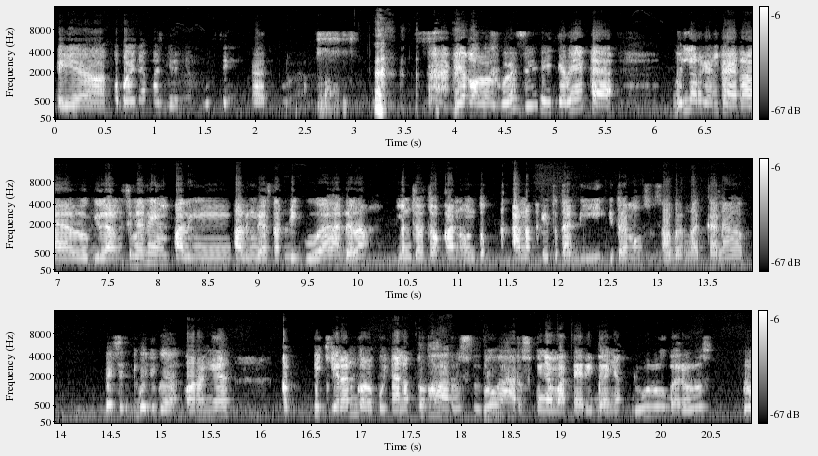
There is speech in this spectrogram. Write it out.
Iya, kebanyakan jadinya pusing kan gue. ya kalau gue sih mikirnya kayak bener yang kayak kayak lu bilang sebenarnya yang paling paling dasar di gue adalah mencocokkan untuk anak itu tadi itu emang susah banget karena basic gue juga orangnya kepikiran kalau punya anak tuh harus lu harus punya materi banyak dulu baru lu lu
